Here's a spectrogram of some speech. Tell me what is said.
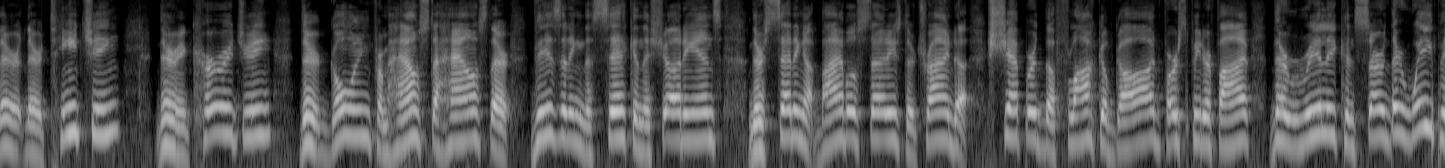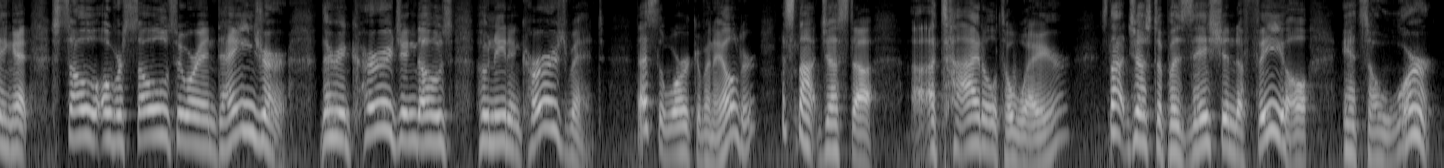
They're, they're teaching, they're encouraging, they're going from house to house, they're visiting the sick and the shut-ins, they're setting up Bible studies, they're trying to shepherd the flock of God, 1 Peter 5. They're really concerned, they're weeping at soul over souls who are in danger. They're encouraging those who need encouragement. That's the work of an elder. It's not just a, a title to wear. It's not just a position to fill. It's a work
